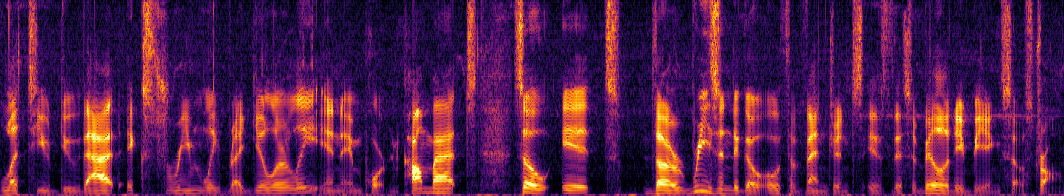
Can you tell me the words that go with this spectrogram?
lets you do that extremely regularly in important combats, so it's the reason to go Oath of Vengeance is this ability being so strong.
